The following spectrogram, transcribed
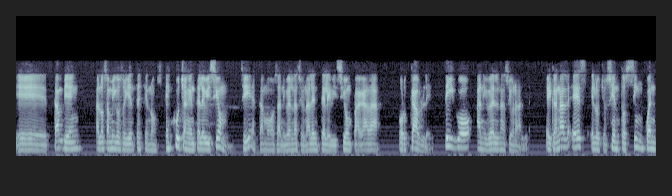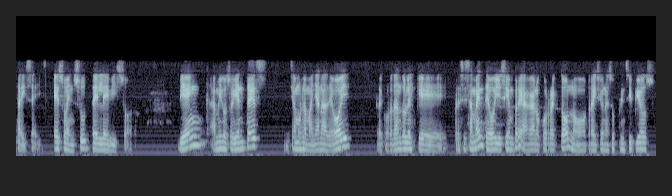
Eh, también a los amigos oyentes que nos escuchan en televisión, ¿sí? Estamos a nivel nacional en televisión pagada por cable, Tigo a nivel nacional. El canal es el 856, eso en su televisor. Bien, amigos oyentes, iniciamos la mañana de hoy recordándoles que precisamente hoy y siempre haga lo correcto, no traicione sus principios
